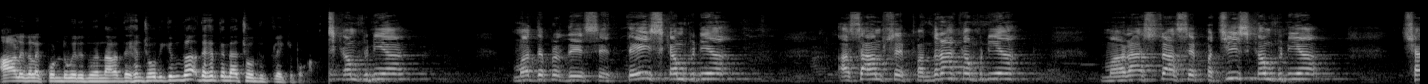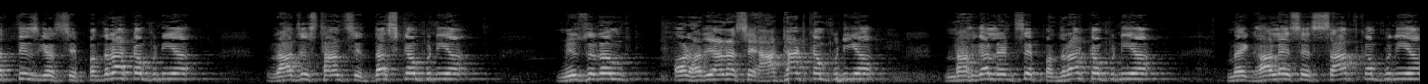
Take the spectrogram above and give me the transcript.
ആളുകളെ കൊണ്ടുവരുന്നു എന്നാണ് അദ്ദേഹം ചോദിക്കുന്നത്. അദ്ദേഹത്തിന്റെ ആ ചോദ്യത്തിലേക്ക് പോകാം. മധ്യപ്രദേശ് असम से पंद्रह कंपनियाँ, महाराष्ट्र से पच्चीस कंपनियाँ, छत्तीसगढ़ से पंद्रह कंपनियाँ, राजस्थान से दस कंपनियाँ, मिजोरम और हरियाणा से आठ आठ कंपनियाँ, नागालैंड से पंद्रह कंपनियाँ, मेघालय से सात कंपनियाँ,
